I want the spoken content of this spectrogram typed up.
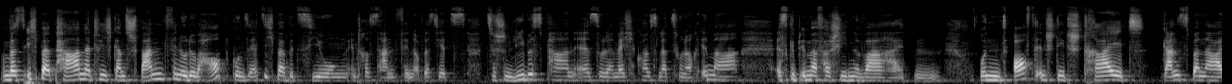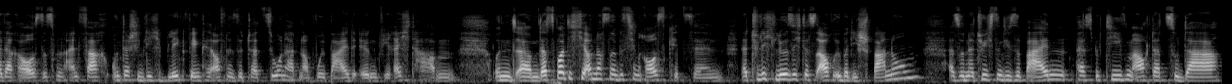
Und was ich bei Paaren natürlich ganz spannend finde oder überhaupt grundsätzlich bei Beziehungen interessant finde, ob das jetzt zwischen Liebespaaren ist oder in welcher Konstellation auch immer, es gibt immer verschiedene Wahrheiten. Und oft entsteht Streit ganz banal daraus, dass man einfach unterschiedliche Blickwinkel auf eine Situation hat, obwohl beide irgendwie recht haben. Und ähm, das wollte ich hier auch noch so ein bisschen rauskitzeln. Natürlich löse ich das auch über die Spannung. Also natürlich sind diese beiden Perspektiven auch dazu da,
